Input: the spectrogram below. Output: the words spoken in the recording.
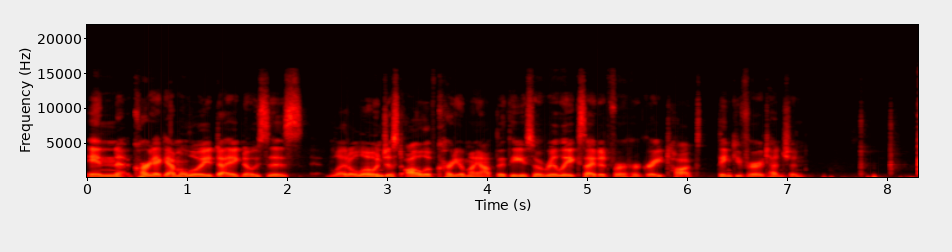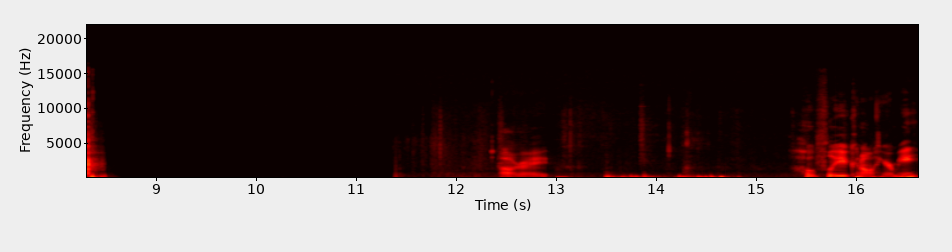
in cardiac amyloid diagnosis, let alone just all of cardiomyopathy. So really excited for her great talk. Thank you for your attention. All right. Hopefully you can all hear me.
